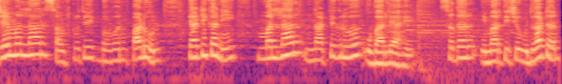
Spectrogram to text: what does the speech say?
जय मल्हार सांस्कृतिक भवन पाडून त्या ठिकाणी मल्हार नाट्यगृह उभारले आहे. सदर इमारतीचे उद्घाटन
